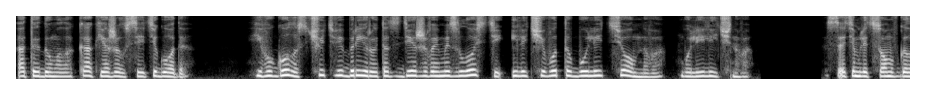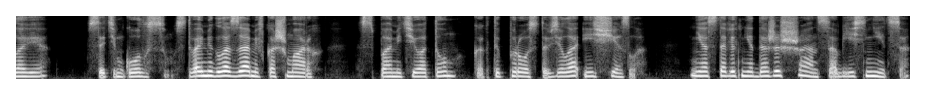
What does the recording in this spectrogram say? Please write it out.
А ты думала, как я жил все эти годы? Его голос чуть вибрирует от сдерживаемой злости или чего-то более темного, более личного. С этим лицом в голове, с этим голосом, с твоими глазами в кошмарах, с памятью о том, как ты просто взяла и исчезла, не оставив мне даже шанса объясниться.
